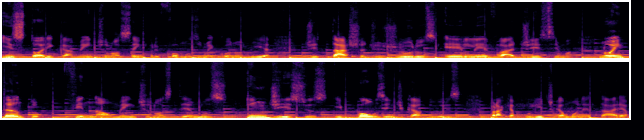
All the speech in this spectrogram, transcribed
Historicamente, nós sempre fomos uma economia de taxa de juros elevadíssima. No entanto, finalmente nós temos indícios e bons indicadores para que a política monetária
